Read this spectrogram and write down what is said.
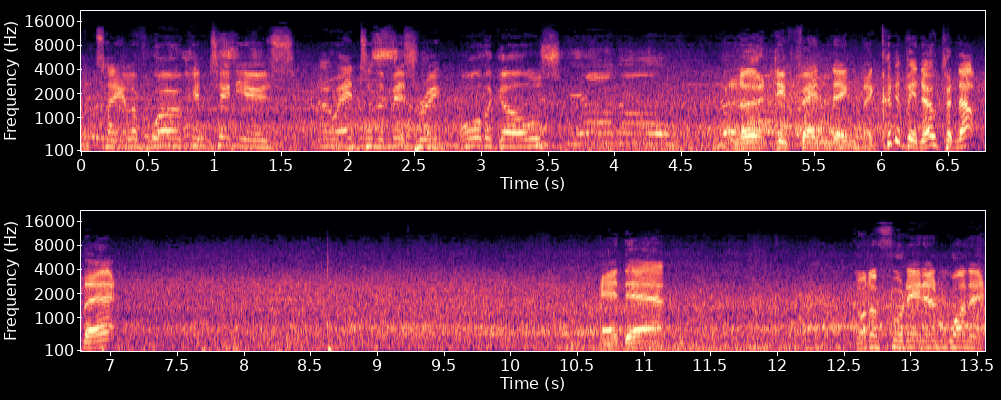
The tale of woe continues. No end to the misery or the goals. Alert defending. They could have been opened up there. Eder. Got a foot in and won it.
